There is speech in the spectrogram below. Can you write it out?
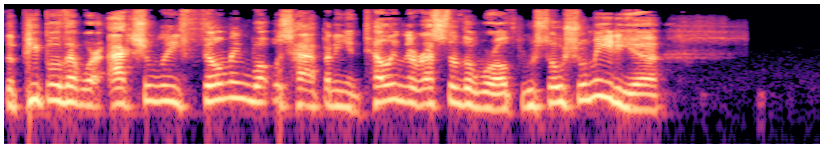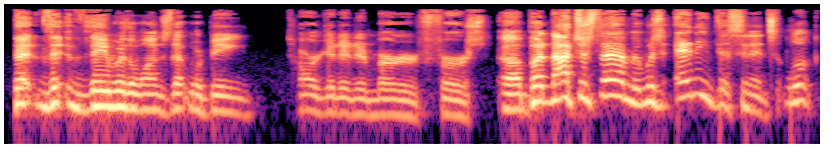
the people that were actually filming what was happening and telling the rest of the world through social media that th- they were the ones that were being targeted and murdered first. Uh, but not just them it was any dissidents. Look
